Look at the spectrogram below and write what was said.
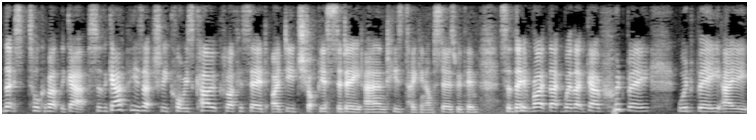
let's talk about the Gap. So the Gap is actually Corey's Coke. Like I said, I did shop yesterday and he's taking upstairs with him. So they right that where that Gap would be would be a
